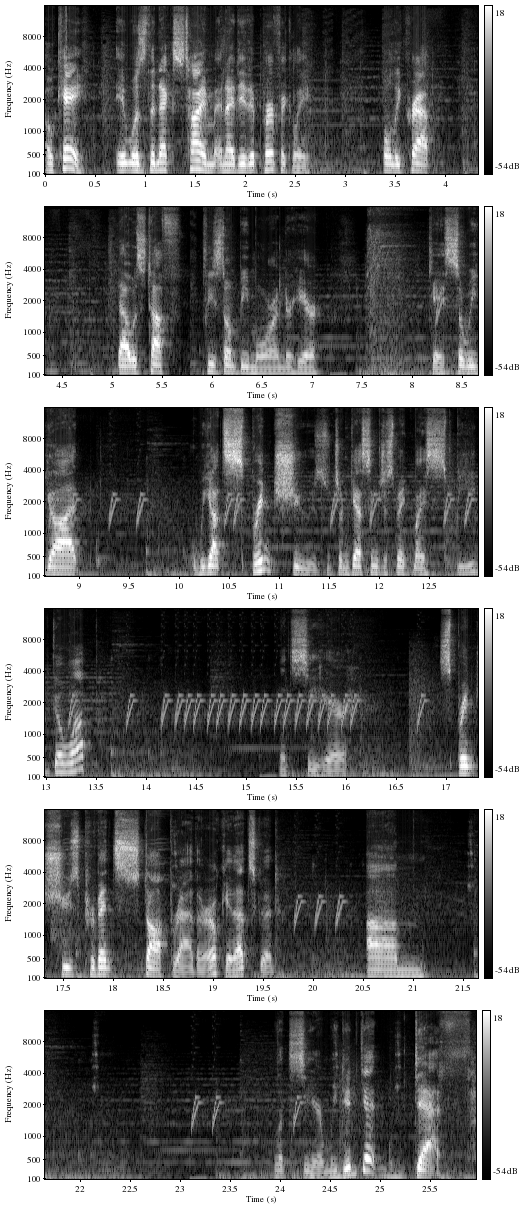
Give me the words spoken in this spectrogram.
Okay, it was the next time, and I did it perfectly. Holy crap. That was tough. Please don't be more under here. Okay, so we got... We got sprint shoes, which I'm guessing just make my speed go up. Let's see here. Sprint shoes prevent stop, rather. Okay, that's good. Um... Let's see here. We did get death.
